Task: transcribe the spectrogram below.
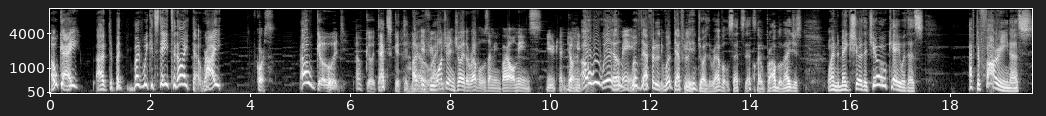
okay. Uh, but but we could stay tonight, though, right? Of course. Oh, good. Oh, good. That's good to know. Uh, if you want to enjoy the revels, I mean, by all means, you don't need to. Oh, we will. me. We'll definitely we'll definitely enjoy the revels. That's that's no problem. I just wanted to make sure that you're okay with us after firing us.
